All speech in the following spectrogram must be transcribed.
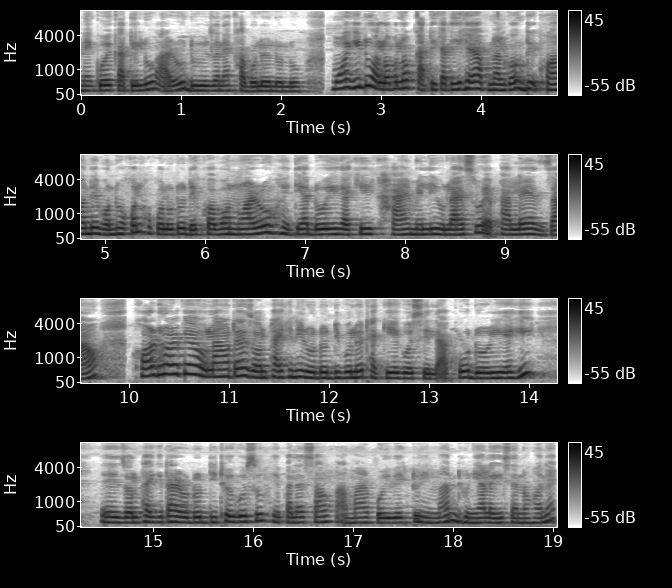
এনেকৈ কাটিলোঁ আৰু দুয়োজনে খাবলৈ ল'লোঁ। মই কিন্তু অলপ অলপ কাটি কাটিহে আপোনালোকক দেখুৱাওঁ দেই বন্ধুসকল সকলোতো দেখুৱাব নোৱাৰোঁ। এতিয়া দৈ গাখীৰ খাই মেলি ওলাইছোঁ এফালে যাওঁ। খৰধৰকৈ ওলাওঁতে জলফাইখিনি ৰ'দত দিবলৈ থাকিয়ে গৈছিল আকৌ দৌৰি আহি এই জলফাইকেইটা ৰ'দত দি থৈ গৈছোঁ। সেইফালে চাওক আমাৰ পৰিৱেশটো ইমান ধুনীয়া লাগিছে নহয়নে?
